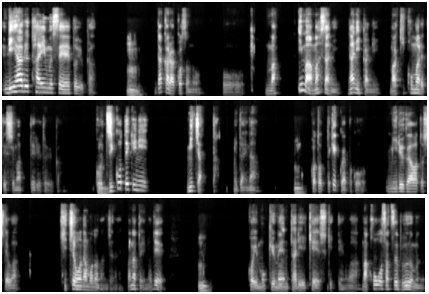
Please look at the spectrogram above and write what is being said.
リアルタイム性というか、うん。だからこその、こう、ま、今まさに何かに巻き込まれてしまってるというか、こううん自己的に見ちゃったみたいなうんことって結構やっぱこう、見る側としては貴重なものなんじゃないかなというので、うん。こういうモキュメンタリー形式っていうのは、まあ考察ブーム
